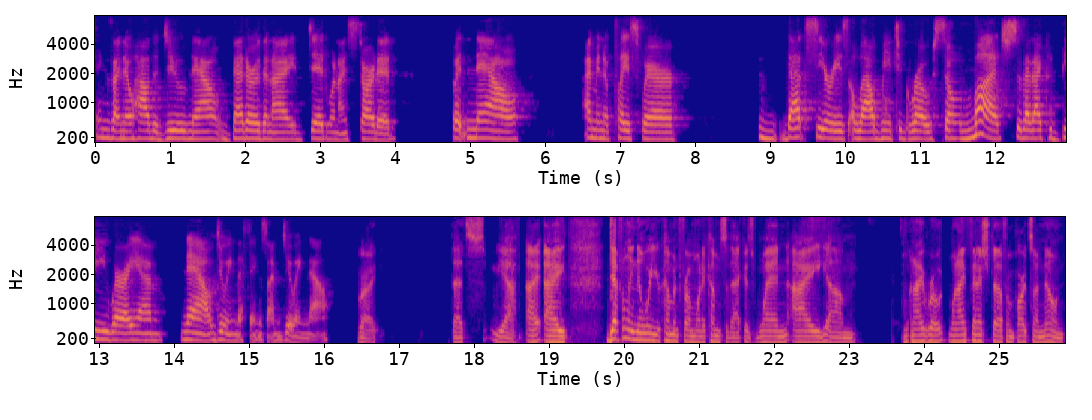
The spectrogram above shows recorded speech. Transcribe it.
things I know how to do now better than I did when I started. But now I'm in a place where that series allowed me to grow so much so that I could be where I am now doing the things I'm doing now. Right. That's yeah. I, I definitely know where you're coming from when it comes to that because when I um when I wrote when I finished uh, from Parts Unknown,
